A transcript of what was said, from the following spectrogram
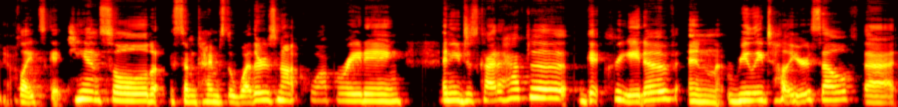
yeah. flights get canceled, sometimes the weather's not cooperating. And you just kind of have to get creative and really tell yourself that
